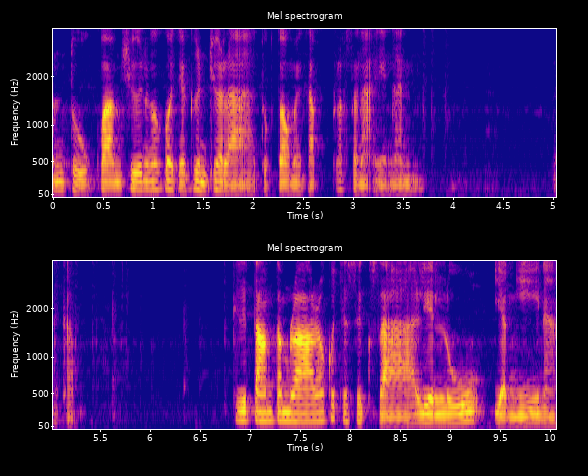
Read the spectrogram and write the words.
นถูกความชื้นเขาก็จะขึ้นเชื้อราถูกต้องไหมครับ ลักษณะอย่างนั้นนะครับ คือตามตำราเราก็จะศึกษาเรียนรู้อย่างนี้นะ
